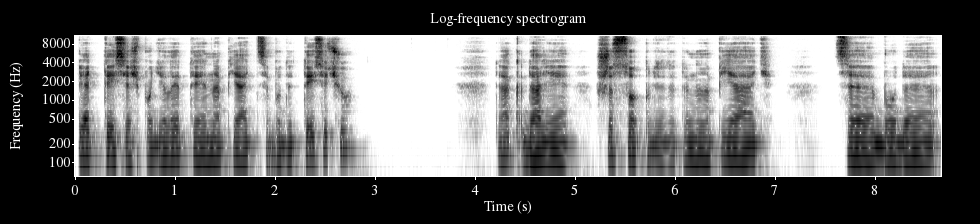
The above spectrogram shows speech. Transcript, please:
5000 поділити на 5 це буде 1000. Так, Далі 600 поділити на 5 це буде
